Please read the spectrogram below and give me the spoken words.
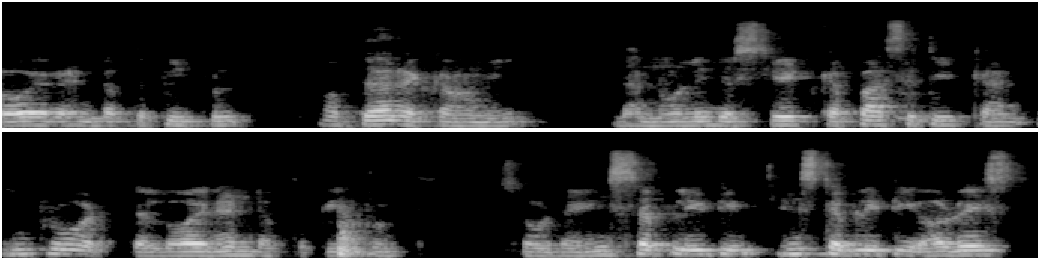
lower end of the people of their economy then only the state capacity can improve at the lower end of the people. So the instability, instability always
